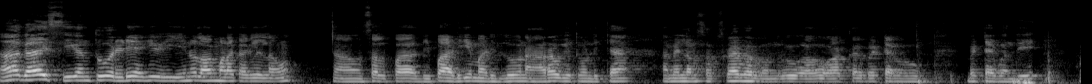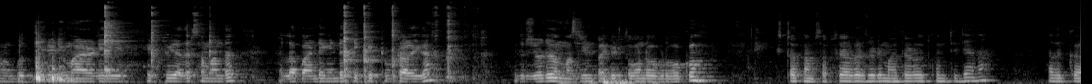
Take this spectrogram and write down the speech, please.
ಹಾಂ ಗಾಯ್ಸ್ ಈಗಂತೂ ರೆಡಿ ಆಗಿ ಏನೂ ಲಾಗ್ ಮಾಡೋಕ್ಕಾಗಲಿಲ್ಲ ನಾವು. ಒಂದು ಸ್ವಲ್ಪ ದೀಪ ಅಡುಗೆ ಮಾಡಿದ್ಲು, ನಾ ಆರೋಗ್ಯ ತೊಗೊಂಡಿದ್ದೆ ಆಮೇಲೆ ನಮ್ಮ ಸಬ್ಸ್ಕ್ರೈಬರ್ ಬಂದರು, ಅವು ಅಕ್ಕ ಬೆಟ್ಟಾಗ ಬೆಟ್ಟಾಗಿ ಬಂದು ಬುತ್ತಿ ರೆಡಿ ಮಾಡಿ ಇಟ್ವಿ ಅದ್ರ ಸಂಬಂಧ. ಎಲ್ಲ ಬಾಂಡೆ ಗಿಂಡೆ ತಿಕ್ಕಿಟ್ಬಿಟ್ಟಾಳ ಈಗ. ಇದ್ರ ಜೋಡಿ ಒಂದು ಮಸ್ಲಿನ್ ಪ್ಯಾಕೆಟ್ ತೊಗೊಂಡು ಹೋಗ್ಬಿಡ್ಬೇಕು. ಇಷ್ಟೊತ್ತು ನಮ್ಮ ಸಬ್ಸ್ಕ್ರೈಬರ್ ಜೋಡಿ ಮಾತಾಡೋದು ಕುಂತಿದ್ದೆ ಅದಕ್ಕೆ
